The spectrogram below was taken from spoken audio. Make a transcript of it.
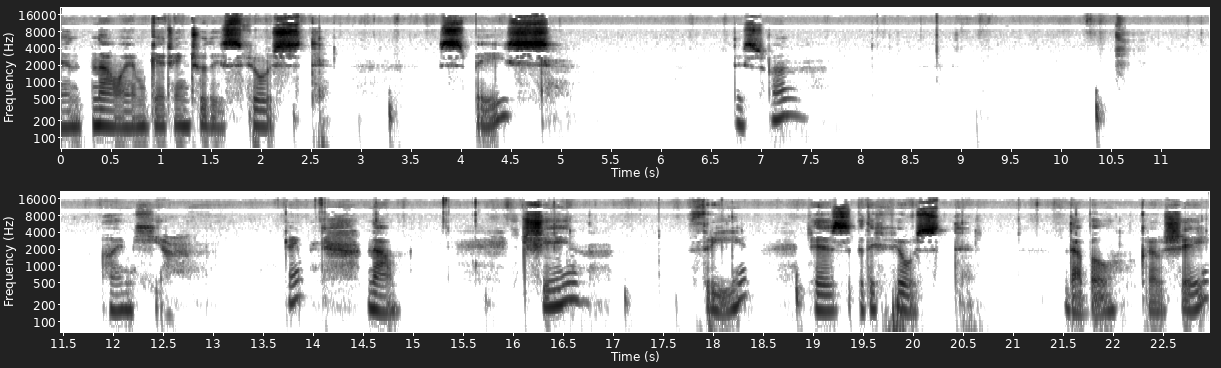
and now I am getting to this first space. This one. I'm here. Okay. Now chain three is the first double crochet.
